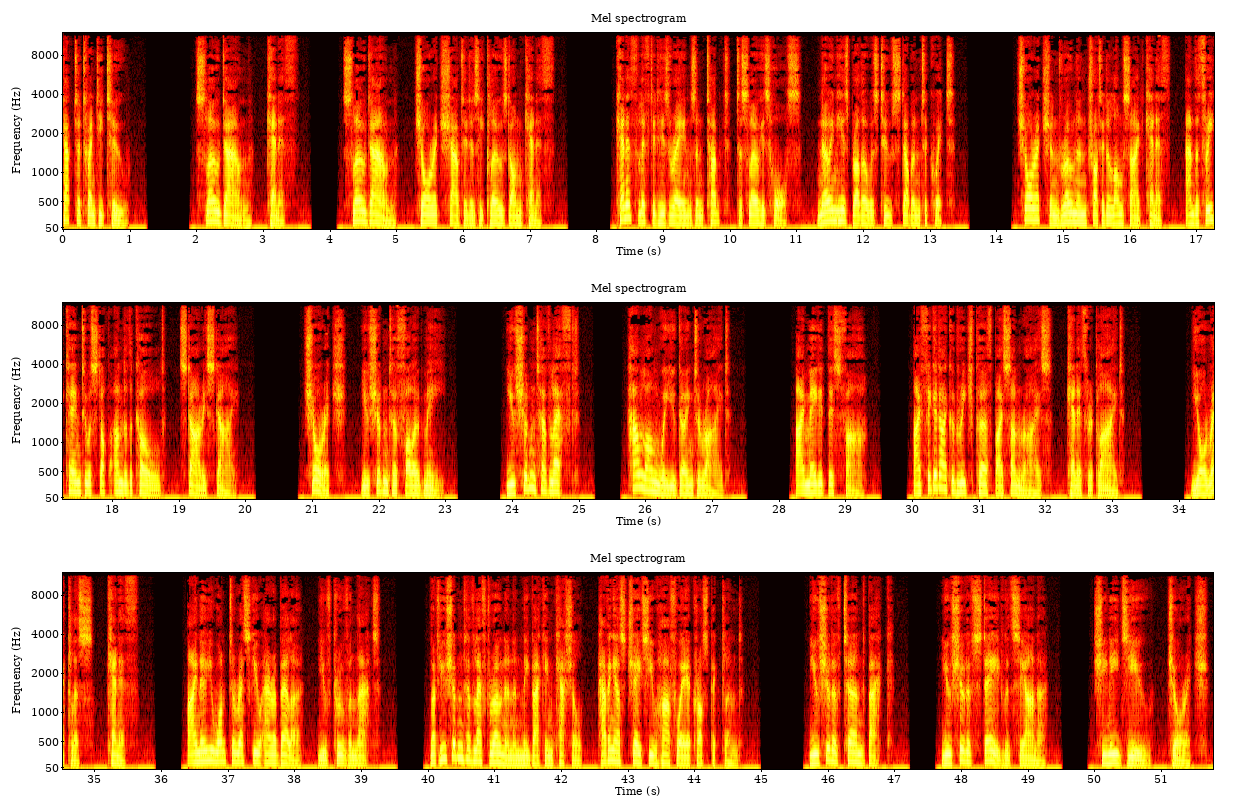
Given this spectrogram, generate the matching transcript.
Chapter 22 Slow down, Kenneth. Slow down, Chorich shouted as he closed on Kenneth. Kenneth lifted his reins and tugged to slow his horse, knowing his brother was too stubborn to quit. Chorich and Ronan trotted alongside Kenneth, and the three came to a stop under the cold, starry sky. Chorich, you shouldn't have followed me. You shouldn't have left. How long were you going to ride? I made it this far. I figured I could reach Perth by sunrise, Kenneth replied. You're reckless, Kenneth. I know you want to rescue Arabella, you've proven that. But you shouldn't have left Ronan and me back in Cashel, having us chase you halfway across Pictland. You should have turned back. You should have stayed with Siana. She needs you, Chorich.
